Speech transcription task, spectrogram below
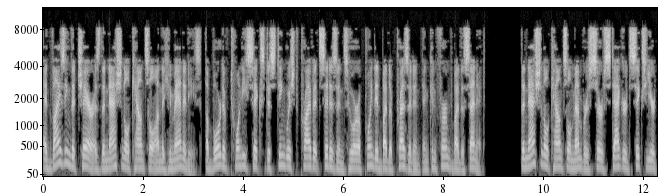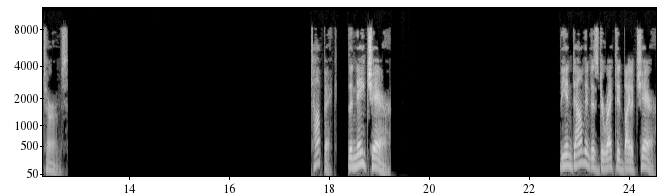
Advising the chair is the National Council on the Humanities, a board of 26 distinguished private citizens who are appointed by the President and confirmed by the Senate. The National Council members serve staggered six-year terms. The NEH chair The endowment is directed by a chair,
